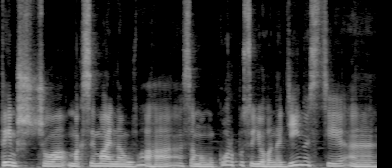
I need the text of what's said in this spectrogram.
тим, що максимальна увага самому корпусу, його надійності. е,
